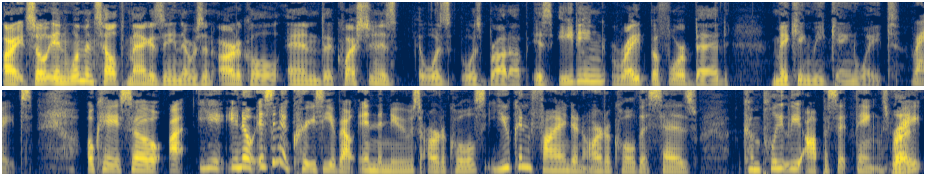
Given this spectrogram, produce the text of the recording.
All right. So in Women's Health magazine, there was an article, and the question is was was brought up: Is eating right before bed making me gain weight? Right. Okay. So, I you, you know, isn't it crazy about in the news articles? You can find an article that says completely opposite things, Right. right?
